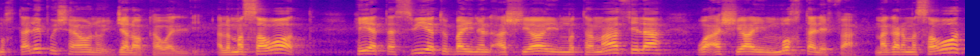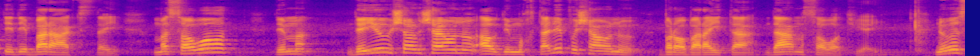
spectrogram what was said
مختلفو شيانو جلا کول دي، المساوات هي تسويه بين الاشياء متماثله و اشياء مختلفه، مګر مساوات د دې بر عکس دی، مساوات د د يو شان شيانو او د مختلفو شيانو برابرۍ ته ده مساوات ويايي. نو اوس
